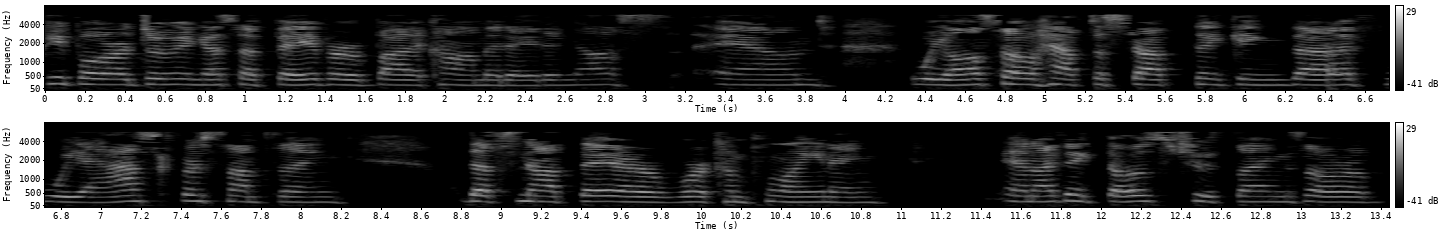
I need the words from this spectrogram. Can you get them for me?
people are doing us a favor by accommodating us. And we also have to stop thinking that if we ask for something that's not there, we're complaining. And I think those two things are a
